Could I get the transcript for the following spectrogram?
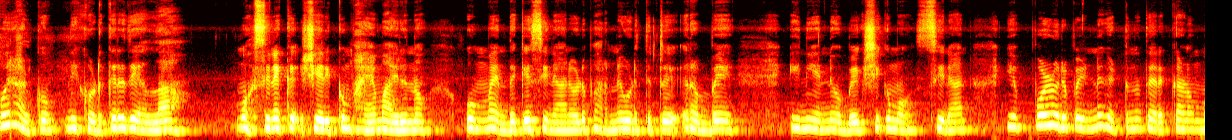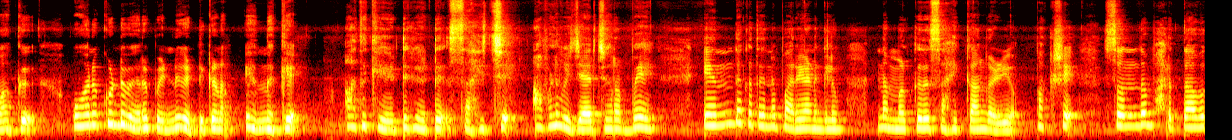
ഒരാൾക്കും നീ കൊടുക്കരുതേ അല്ല. മൊഹസിനക്ക് ശരിക്കും ഭയമായിരുന്നു. ഉമ്മ എന്തൊക്കെ സിനാനോട് പറഞ്ഞു കൊടുത്തിട്ട് റബ്ബേ ഇനി എന്നെ ഉപേക്ഷിക്കുമോ? സിനാൻ എപ്പോഴും ഒരു പെണ്ണ് കെട്ടുന്ന തിരക്കാണ് ഉമ്മാക്ക്. ഓനെക്കൊണ്ട് വേറെ പെണ്ണ് കെട്ടിക്കണം എന്നൊക്കെ. അത് കേട്ട് കേട്ട് സഹിച്ച് അവൾ വിചാരിച്ചു റബ്ബേ എന്തൊക്കെ തന്നെ പറയുകയാണെങ്കിലും നമ്മൾക്കിത് സഹിക്കാൻ കഴിയും. പക്ഷേ സ്വന്തം ഭർത്താവ്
